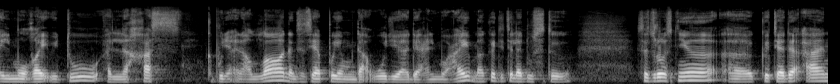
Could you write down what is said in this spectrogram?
ilmu ghaib itu adalah khas kepunyaan Allah dan sesiapa yang mendakwa dia ada ilmu ghaib maka dia telah dusta. Seterusnya uh, ketiadaan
